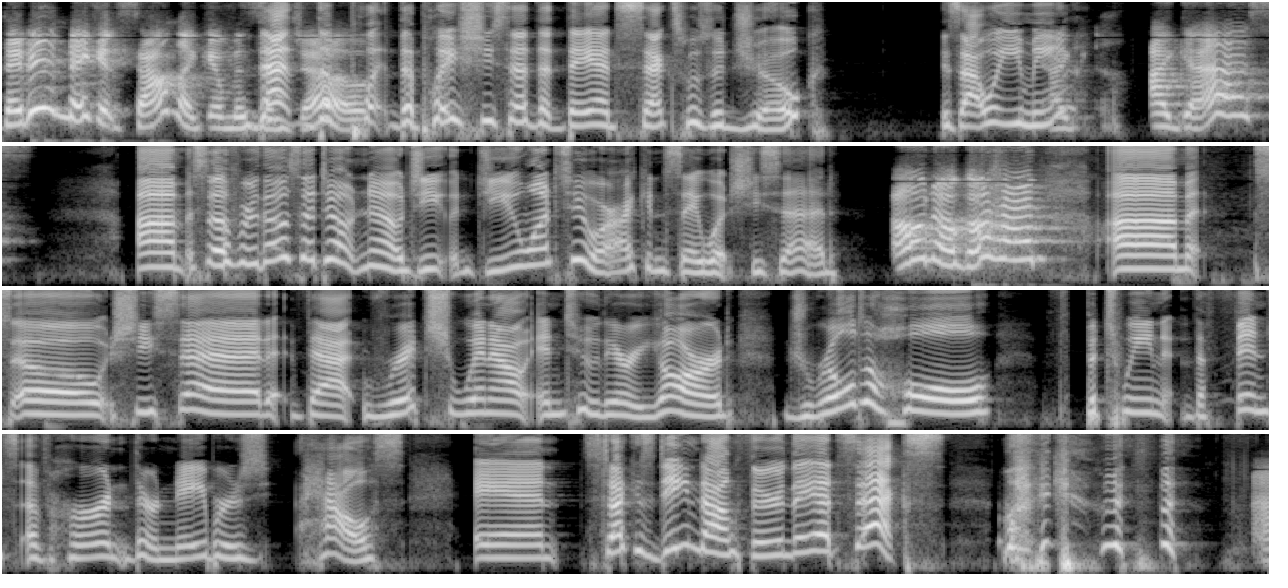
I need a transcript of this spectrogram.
they didn't make it sound like it was That a the, joke. the place she said that they had sex was a joke. Is that what you mean? I, I guess. Um. So for those that don't know, do you do you want to, or I can say what she said? Oh no, go ahead. Um, so she said that Rich went out into their yard, drilled a hole between the fence of her and their neighbor's house, and stuck his ding dong through, and they had sex. Like, I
